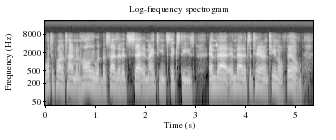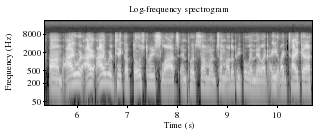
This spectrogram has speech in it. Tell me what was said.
Once Upon a Time in Hollywood besides that it's set in 1960s and that and that it's a Tarantino film. Um, I would I, I would take up those three slots and put someone some other people in there like I like Taika.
